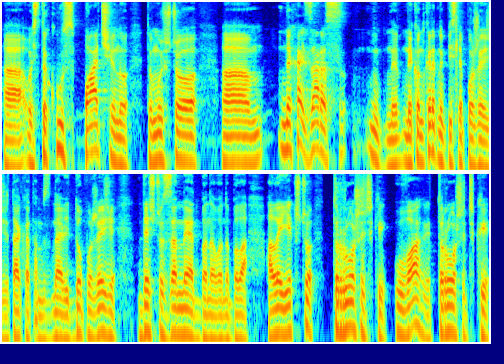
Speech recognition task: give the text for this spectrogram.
а, ось таку спадщину, тому що а, нехай зараз. Ну, не, не конкретно після пожежі, так, а там навіть до пожежі дещо занедбана вона була. Але якщо трошечки уваги, трошечки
